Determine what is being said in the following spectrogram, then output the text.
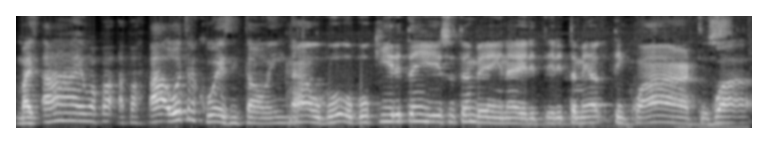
mas, ah, é uma. pa- apa- Ah, outra coisa então, hein? Ah, o, Bo, o Booking ele tem isso também, né? Ele, ele também tem quartos. Qua-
